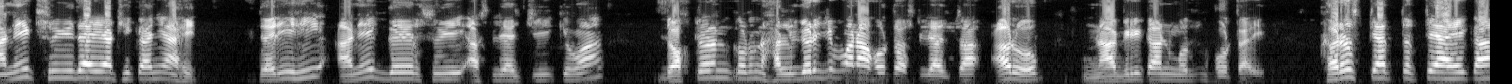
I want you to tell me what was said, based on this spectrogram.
अनेक सुविधा या ठिकाणी आहेत. तरीही अनेक गैरसोयी असल्याची किंवा डॉक्टरांकडून हलगर्जीपणा होत असल्याचा आरोप नागरिकांमधून होत आहे. खरंच त्यात तथ्य आहे का?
